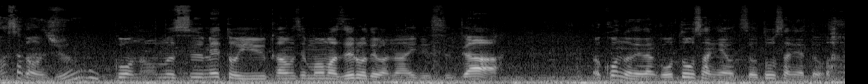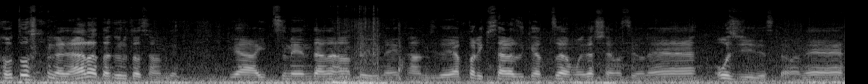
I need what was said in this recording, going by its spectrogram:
まさかの純子の娘という可能性もまあゼロではないですが、まあ、今度ねなんかお父さんに会うってお父さんに会うと お父さんがね新田古田さんでいや一面だなというね感じでやっぱり木更津キャッツアイ思い出しちゃいますよね。オジーですからね。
